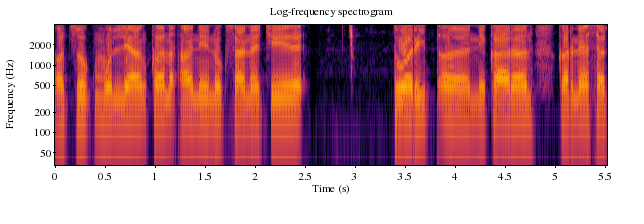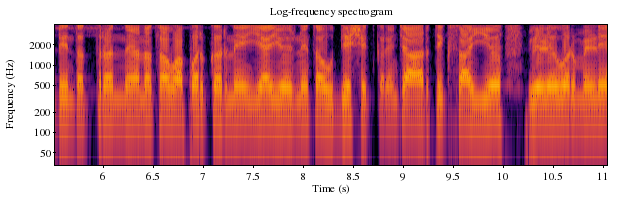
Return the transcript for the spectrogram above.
अचूक मूल्यांकन आणि नुकसानाचे त्वरित निकारण करण्यासाठी तंत्रज्ञानाचा वापर करणे या योजनेचा उद्देश शेतकऱ्यांच्या आर्थिक सहाय्य वेळेवर मिळणे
